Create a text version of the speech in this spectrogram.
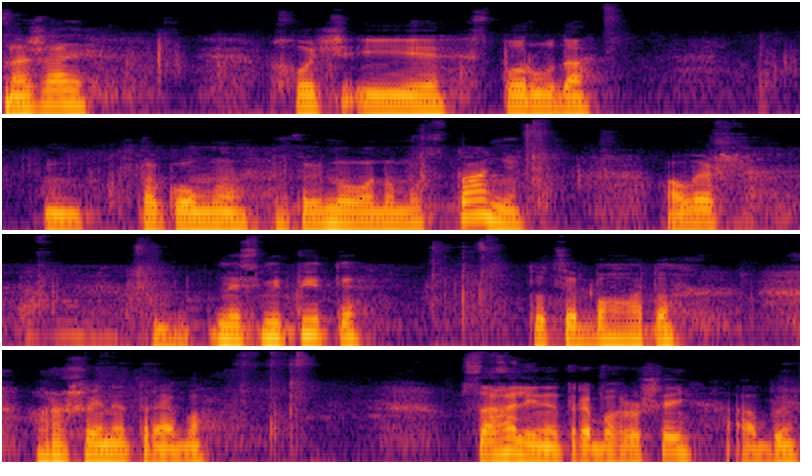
На жаль, хоч і споруда в такому зруйнованому стані, але ж не смітити, то це багато грошей не треба. Взагалі не треба грошей, аби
